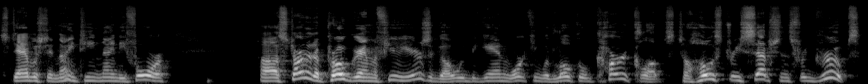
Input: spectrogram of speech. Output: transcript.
established in 1994, uh, started a program a few years ago. We began working with local car clubs to host receptions for groups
